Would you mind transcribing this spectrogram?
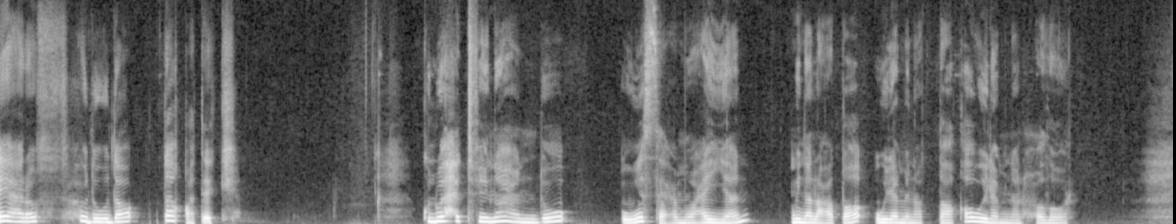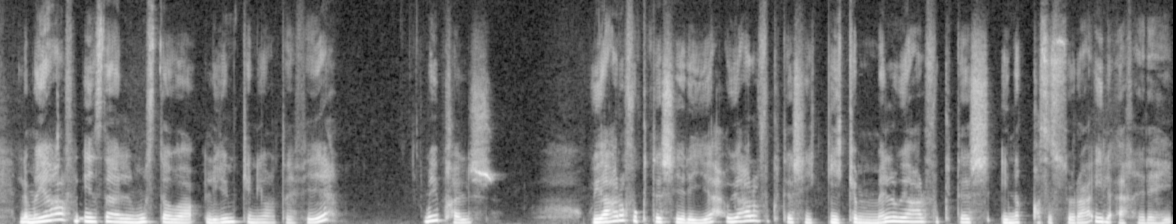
اعرف حدود طاقتك. كل واحد فينا عنده وسع معين من العطاء ولا من الطاقة ولا من الحضور. لما يعرف الإنسان المستوى اللي يمكن يعطي فيه ما يبخلش. ويعرف وقتاش يريح ويعرف وقتاش يكمل ويعرف وقتاش ينقص السرعة إلى آخره.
